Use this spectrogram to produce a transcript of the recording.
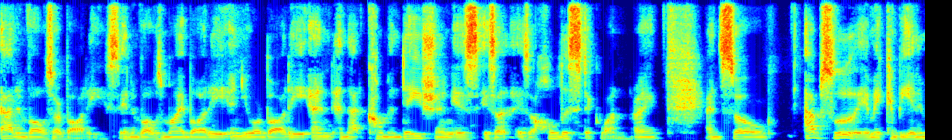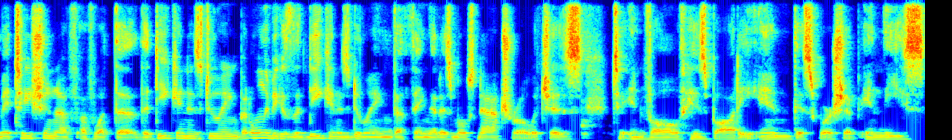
that involves our bodies. It involves my body and your body, and and that commendation is is a is a holistic one, right? And so, absolutely, I mean, it can be an imitation of of what the the deacon is doing, but only because the deacon is doing the thing that is most natural, which is to involve his body in this worship, in these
